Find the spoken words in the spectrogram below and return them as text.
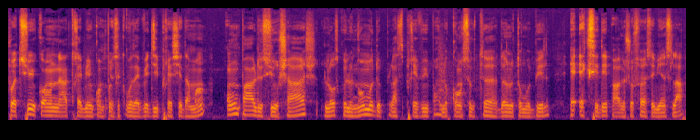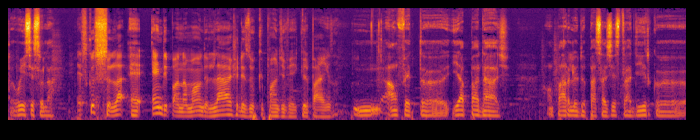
vois-tu qu'on a très bien compris ce que vous avez dit précédemment, on parle de surcharge lorsque le nombre de places prévues par le constructeur d'un automobile est excédé par le chauffeur, c'est bien cela? Oui, c'est cela. Est-ce que cela est indépendamment de l'âge des occupants du véhicule, par exemple? En fait, il euh, n'y a pas d'âge. On parle de passagers, c'est-à-dire que euh,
